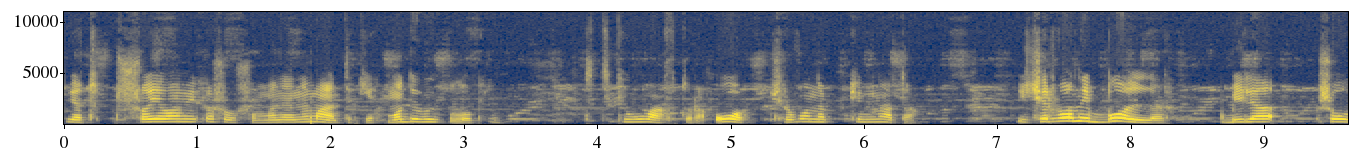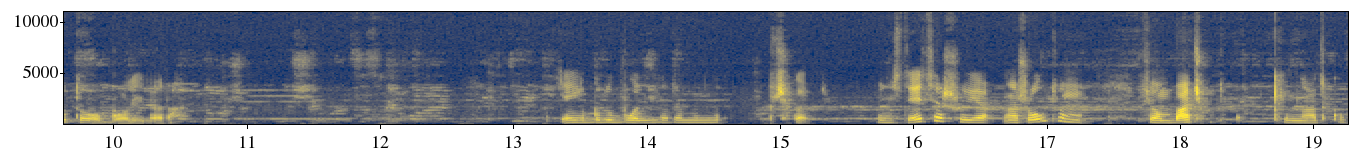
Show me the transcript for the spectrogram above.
Я, що я вам і кажу, що в мене немає таких модових блоків. Це тільки у автора. О, червона кімната. І червоний бойлер біля жовтого бойлера. Я їх буду бойлерами. не- Почекай. Мені здається, що я на жовтому цьому бачу таку кімнатку.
